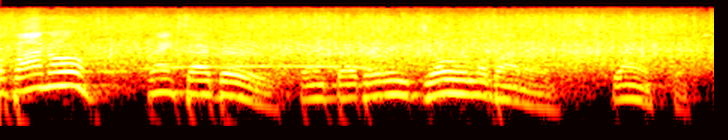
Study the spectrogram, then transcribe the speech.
Labano, Frank Tiberi. Frank Tiberi, Joe Labano. Giants.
